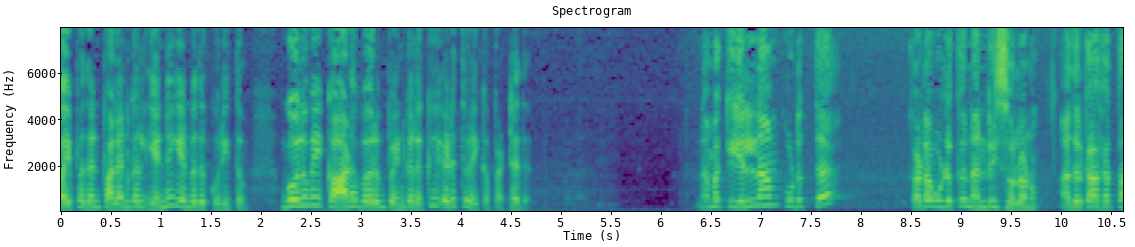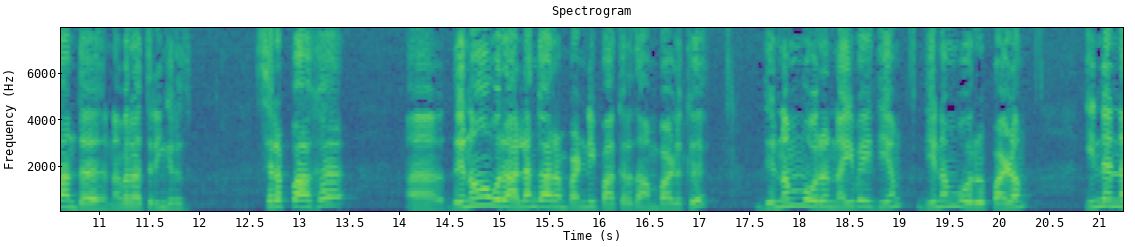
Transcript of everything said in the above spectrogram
வைப்பதன் பலன்கள் என்ன என்பது குறித்தும் கொலுவை காண வரும் பெண்களுக்கு எடுத்துரைக்கப்பட்டது. நமக்கு எல்லாம் கொடுத்த கடவுளுக்கு நன்றி சொல்லணும். அதற்காகத்தான் அந்த நவராத்திரிங்கிறது. சிறப்பாக தினம் ஒரு அலங்காரம் பண்ணி பார்க்கறது அம்பாளுக்கு. தினம் ஒரு நைவேத்தியம் தினம் ஒரு பழம் இன்னென்ன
